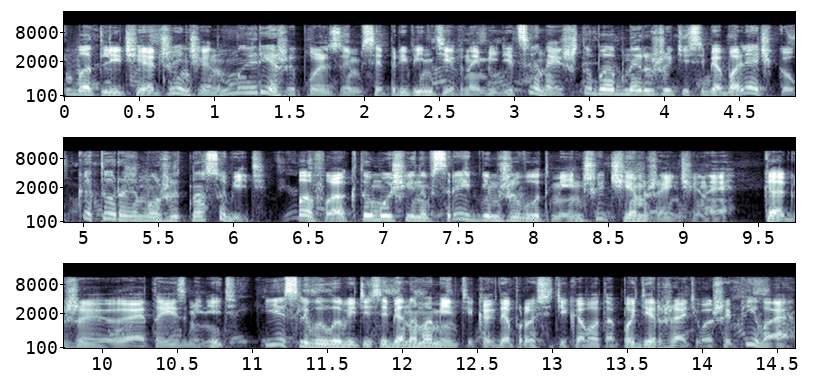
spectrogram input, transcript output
В отличие от женщин, мы реже пользуемся превентивной медициной, чтобы обнаружить у себя болячку, которая может нас убить. По факту, мужчины в среднем живут меньше, чем женщины. Как же это изменить? Если вы ловите себя на моменте, когда просите кого-то подержать ваше пиво,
